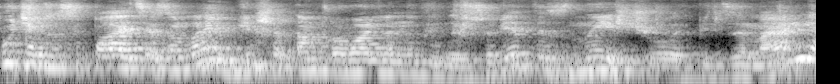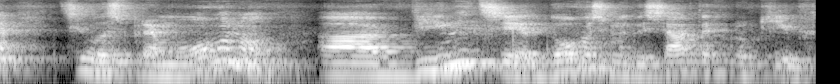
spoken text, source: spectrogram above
потім засипається землею, більше там провалля не буде. Совєти знищували підземелля цілеспрямовано е, в Вінниці до 80-х років.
